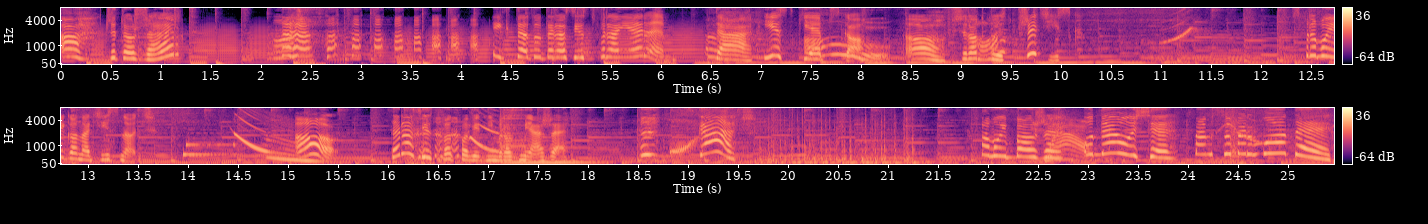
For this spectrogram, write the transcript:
Ach, czy to żart? I kto tu teraz jest frajerem? Tak, jest kiepsko. O, w środku jest przycisk. Spróbuję go nacisnąć. O, teraz jest w odpowiednim rozmiarze. Skacz! O mój Boże, Wow. udało się! Mam super młotek!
